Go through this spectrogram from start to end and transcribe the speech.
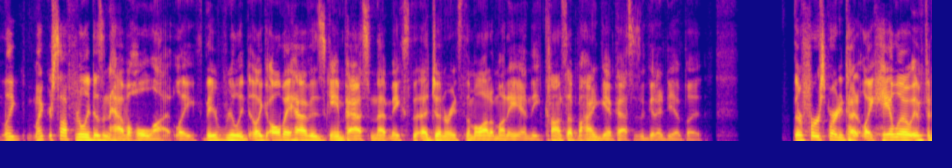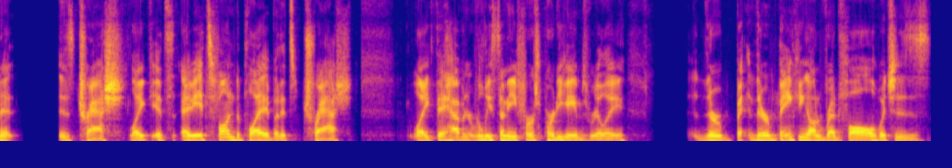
like Microsoft really doesn't have a whole lot. Like they really like all they have is Game Pass and that makes the, that generates them a lot of money and the concept behind Game Pass is a good idea, but their first party title like Halo Infinite is trash. Like it's I mean, it's fun to play, but it's trash. Like they haven't released any first party games really. They're they're banking on Redfall, which is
